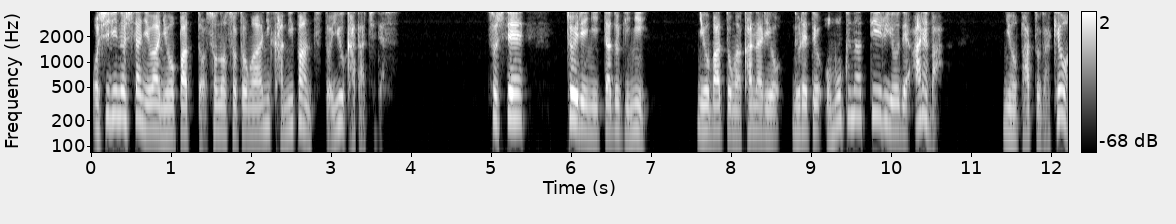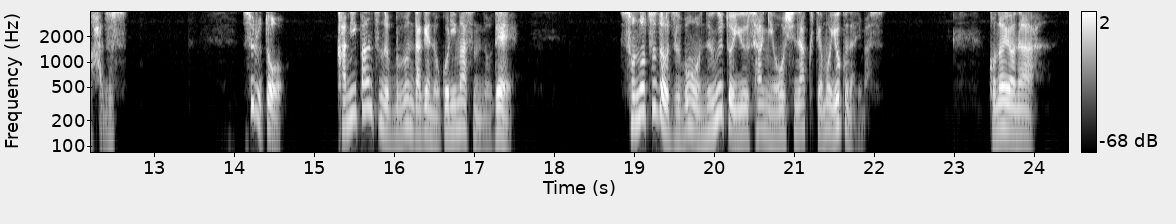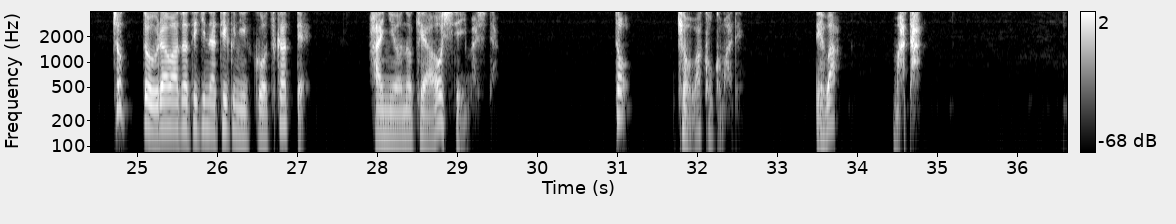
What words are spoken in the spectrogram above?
お尻の下には尿パッド、その外側に紙パンツという形です。そしてトイレに行った時に尿パッドがかなり濡れて重くなっているようであれば、尿パッドだけを外す。すると、紙パンツの部分だけ残りますので、その都度ズボンを脱ぐという作業をしなくても良くなります。このようなちょっと裏技的なテクニックを使って排尿のケアをしていました。と、今日はここまで。では、また。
